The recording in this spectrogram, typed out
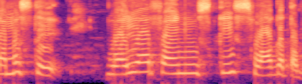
నమస్తే. వైఆర్ ఫైవ్ న్యూస్కి స్వాగతం.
